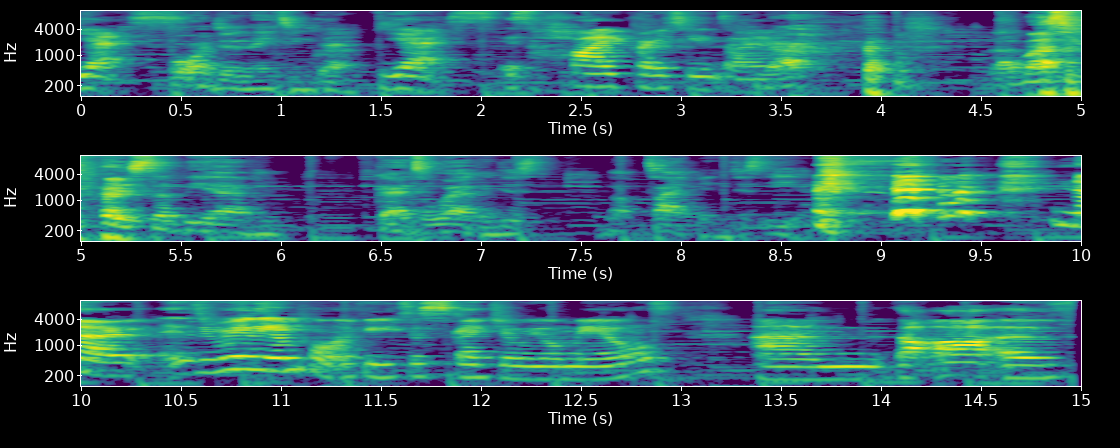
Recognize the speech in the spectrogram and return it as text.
Yes. 418 grams. Yes. It's high protein diet. No, am I supposed to be um, going to work and just not typing, just eating? no, it's really important for you to schedule your meals. Um, the art of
